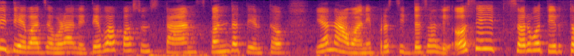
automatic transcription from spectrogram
ते देवाजवळ आले. तेव्हापासून स्थान स्कंद तीर्थ या नावाने प्रसिद्ध झाले. असे सर्व तीर्थ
